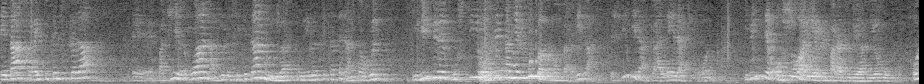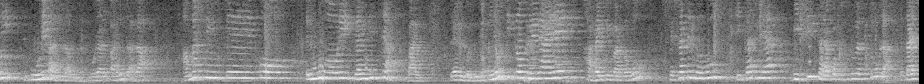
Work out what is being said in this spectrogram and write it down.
Eta jarraituten dutela e, batxiergoan, angileziketan, unibertsitatea antzauguen ibilbide guzti horretan helburuak egon behar dira. Ez dira galerak egon. Ibilbide osoari erreparatu behar diogu. Hori gure ardura gure ardura da amasi urteko elmuga hori gainditzea? Bai, lehen gueldu. Baina urtik aurrera ere jarraikin behar dugu, zezaten dugu ikasleak bizitzarako prestatu behar ditugula. Eta ez,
